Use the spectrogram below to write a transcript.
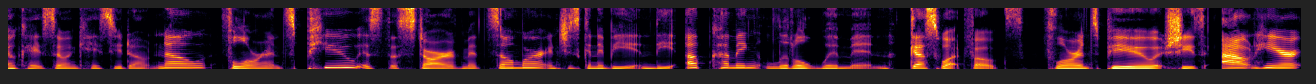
Okay, so in case you don't know, Florence Pugh is the star of Midsommar, and she's to be in the upcoming Little Women. Guess what, folks? Florence Pugh, she's out here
